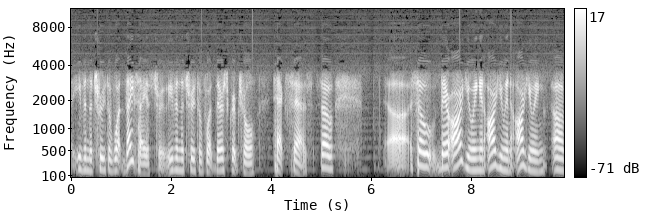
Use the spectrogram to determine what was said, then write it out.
even the truth of what they say is true, even the truth of what their scriptural text says. So, uh, so they're arguing and arguing and arguing, uh,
